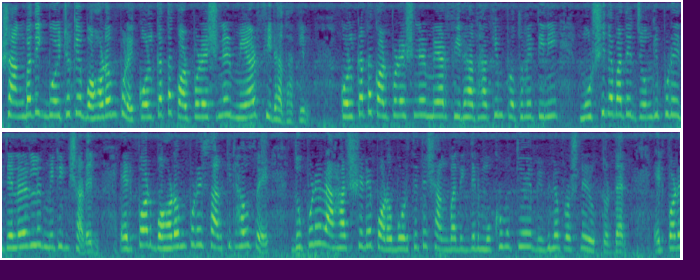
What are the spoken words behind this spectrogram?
সাংবাদিক বৈঠকে বহরমপুরে কলকাতা কর্পোরেশনের মেয়র ফিরহাদ হাকিম। কলকাতা কর্পোরেশনের মেয়র ফিরহাদ হাকিম প্রথমে তিনি মুর্শিদাবাদের জঙ্গিপুরে জেনারেল মিটিং সারেন। এরপর বহরমপুরের সার্কিট হাউসে দুপুরের আহার সেরে পরবর্তীতে সাংবাদিকদের মুখোমুখি হয়ে বিভিন্ন প্রশ্নের উত্তর দেন। এরপরে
